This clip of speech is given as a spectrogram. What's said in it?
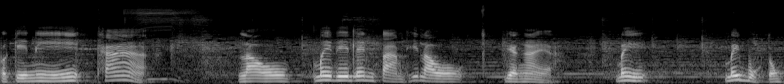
ปกีนี้ถ้า เราไม่ได้เล่นตามที่เรายังไงอะไม่ไม่บุกตรง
